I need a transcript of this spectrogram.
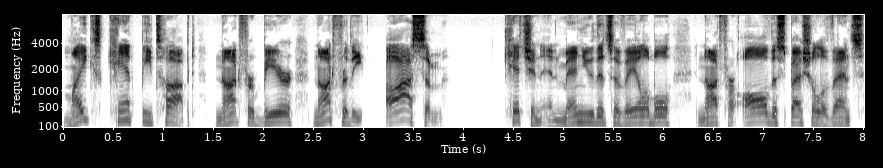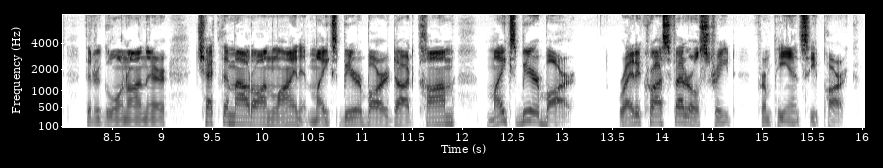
Mike's can't be topped, not for beer, not for the awesome kitchen and menu that's available, not for all the special events that are going on there. Check them out online at mikesbeerbar.com. Mike's Beer Bar, right across Federal Street from PNC Park.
